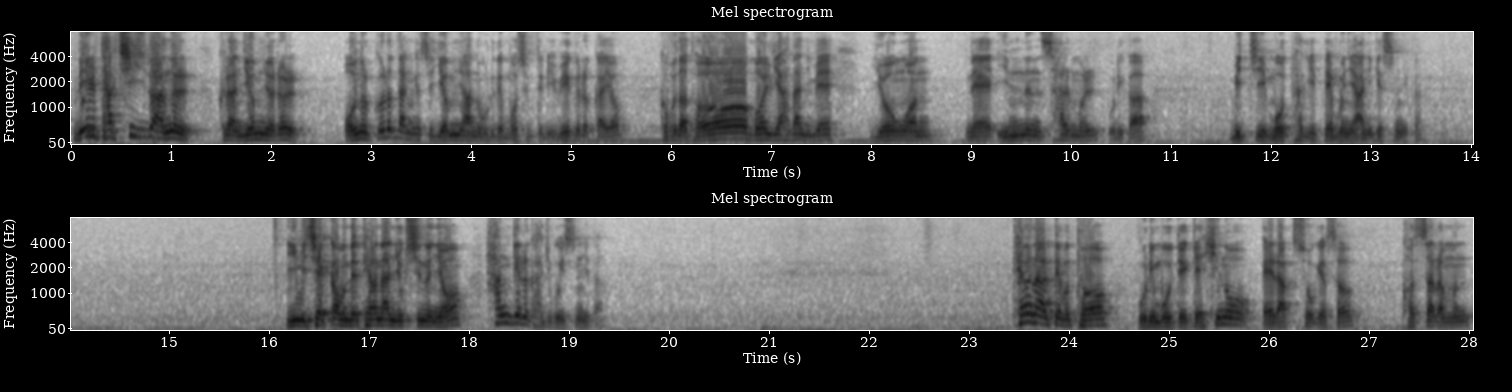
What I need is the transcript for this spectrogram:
내일 닥치지도 않을 그러한 염려를 오늘 끌어당겨서 염려하는 우리의 모습들이 왜 그럴까요? 그보다 더 멀리 하나님의 영혼에 있는 삶을 우리가 믿지 못하기 때문이 아니겠습니까? 이미 죄 가운데 태어난 육신은요 한계를 가지고 있습니다. 태어날 때부터 우리 모두에게 희노애락 속에서 겉사람은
